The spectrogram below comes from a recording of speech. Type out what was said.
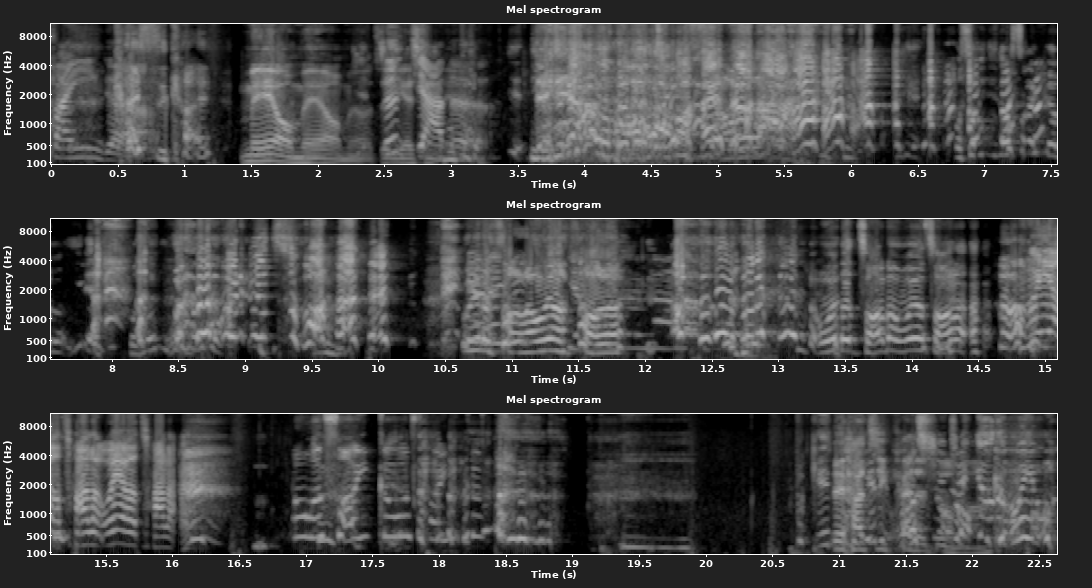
翻译的了？开始开，没有没有没有，真该是假的？等一下，我收集到三个了，一脸，我收集到三个，我有床了，我有床了。我有床了，我有床了。我也有查了，我也有查了。我少一个，我少一个。不给你，我要洗澡可恶，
